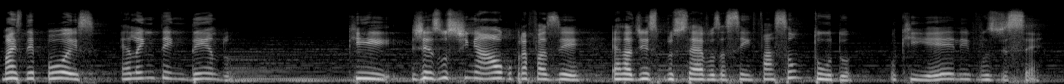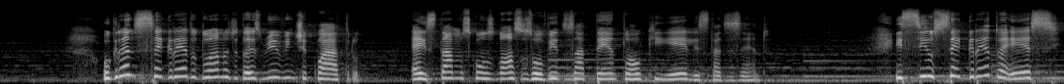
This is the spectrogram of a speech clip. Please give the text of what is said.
Mas depois, ela entendendo que Jesus tinha algo para fazer, ela disse para os servos assim: façam tudo o que ele vos disser. O grande segredo do ano de 2024 é estarmos com os nossos ouvidos atentos ao que Ele está dizendo. E se o segredo é esse,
